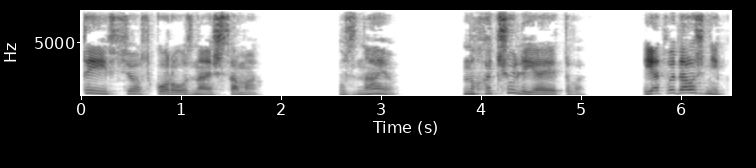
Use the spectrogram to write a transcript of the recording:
ты все скоро узнаешь сама. Узнаю? Но хочу ли я этого? Я твой должник.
